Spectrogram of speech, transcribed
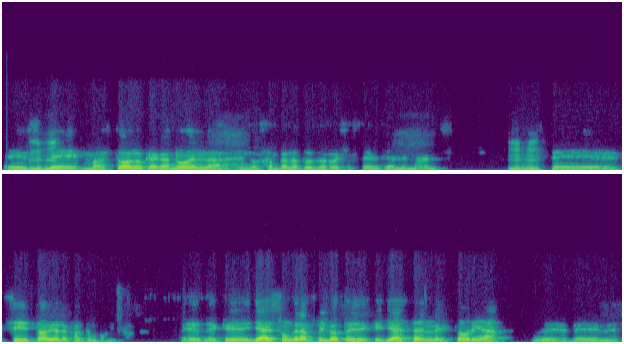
este, más todo lo que ganó en, la, en los campeonatos de resistencia en Le Mans. Este, sí, todavía le falta un poquito. Eh, de que ya es un gran piloto y de que ya está en la historia de- de-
